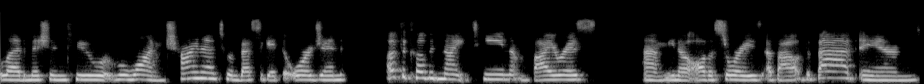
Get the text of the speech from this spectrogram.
led mission to Wuhan, China to investigate the origin of the COVID 19 virus. Um, you know, all the stories about the bat and,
